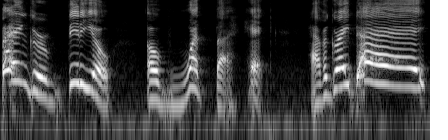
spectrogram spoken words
banger video of what the heck. Have a great day.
